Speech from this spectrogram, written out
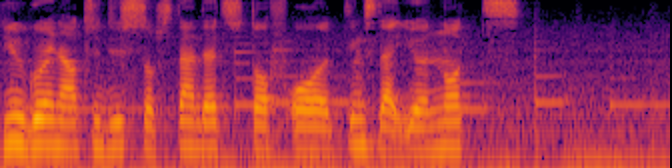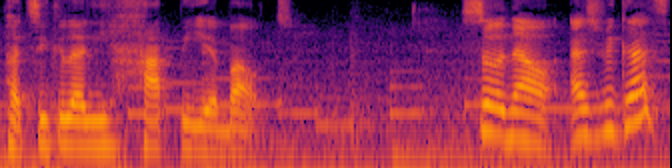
you going out to do substandard stuff or things that you're not particularly happy about. So now, as regards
